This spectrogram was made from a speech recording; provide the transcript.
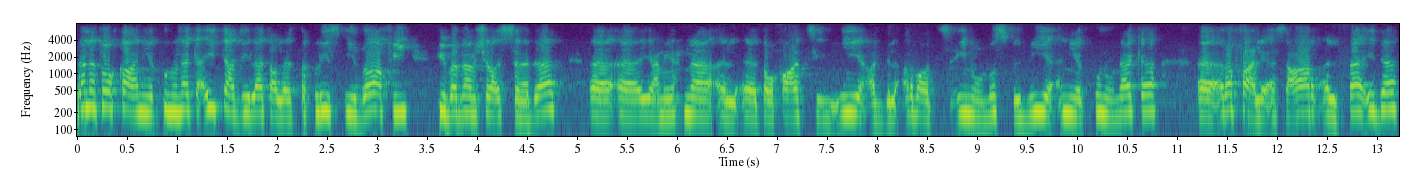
لا نتوقع أن يكون هناك أي تعديلات على تقليص إضافي في برنامج شراء السندات. آه، آه، يعني نحن آه، توقعات سي إي عند 94.5% أن يكون هناك رفع لأسعار الفائدة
